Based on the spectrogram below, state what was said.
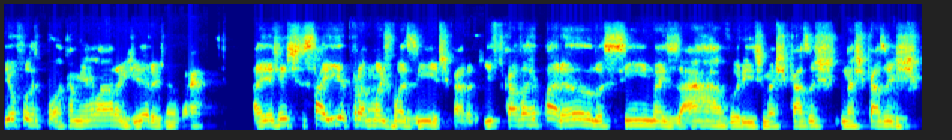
E eu falei, pô, caminhar em Laranjeiras, né? Aí a gente saía para umas ruazinhas, cara, e ficava reparando assim nas árvores, nas casas, nas casas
